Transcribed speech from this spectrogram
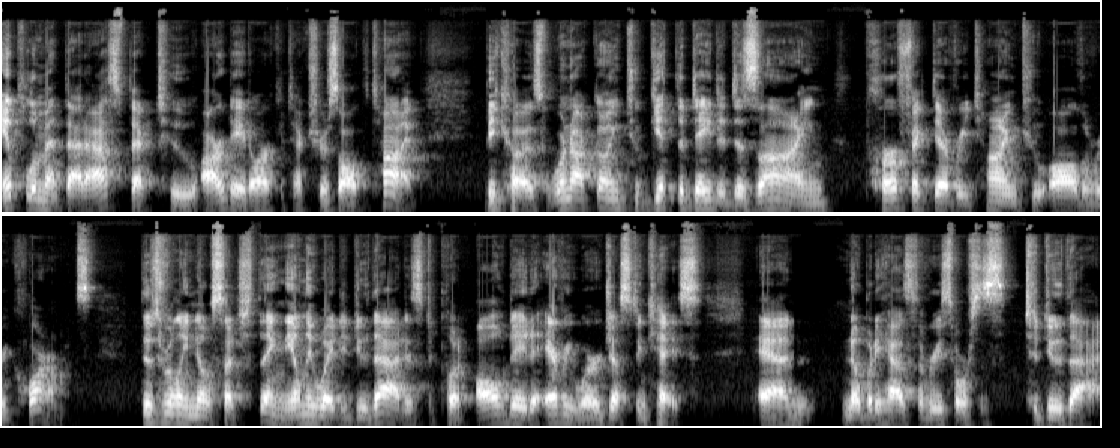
implement that aspect to our data architectures all the time because we're not going to get the data design perfect every time to all the requirements. There's really no such thing. The only way to do that is to put all data everywhere just in case. And nobody has the resources to do that.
